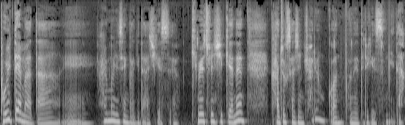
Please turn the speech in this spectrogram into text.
볼 때마다, 예, 할머니 생각이 나시겠어요. 김효춘 씨께는 가족 사진 촬영권 보내드리겠습니다.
